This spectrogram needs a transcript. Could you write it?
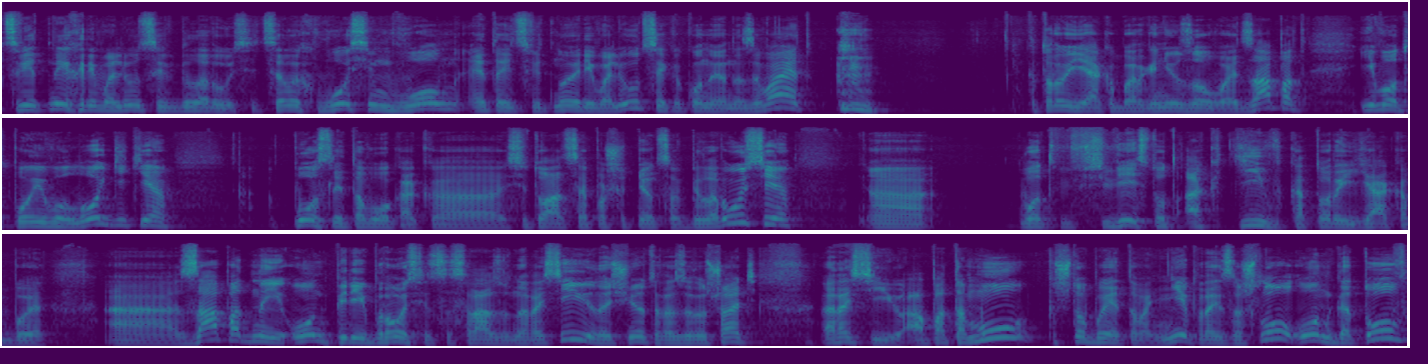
цветных революций в Беларуси. Целых 8 волн этой цветной революции, как он ее называет, которую якобы организовывает Запад. И вот по его логике, после того, как э, ситуация пошатнется в Беларуси, э, вот весь тот актив, который якобы э, западный, он перебросится сразу на Россию и начнет разрушать Россию. А потому, чтобы этого не произошло, он готов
